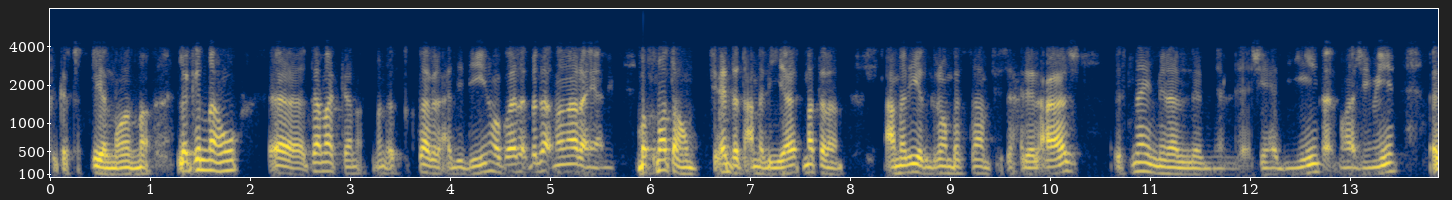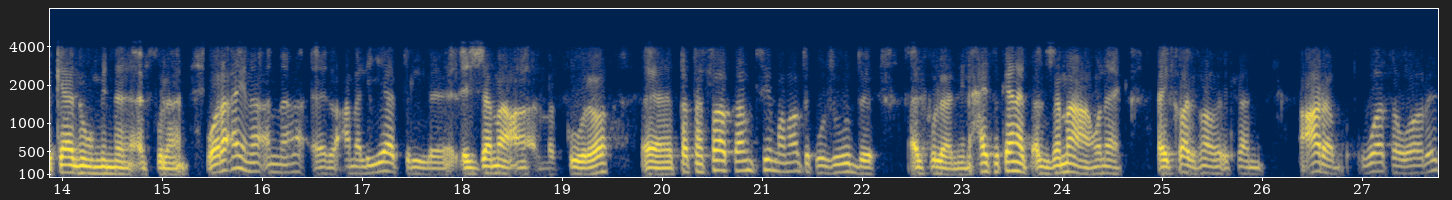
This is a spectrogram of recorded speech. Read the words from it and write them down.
تلك الشخصيه المهمة لكنه آه، تمكن من استقطاب الحديديين وبدانا نرى يعني بصمتهم في عدة عمليات مثلا عملية جرون بسام في ساحل العاج اثنين من من الجهاديين المهاجمين كانوا من الفلان. ورأينا أن عمليات الجماعة المذكورة تتفاقم في مناطق وجود الفلاني يعني حيث كانت الجماعة هناك أي قادة الإسلامي عرب وطوارق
